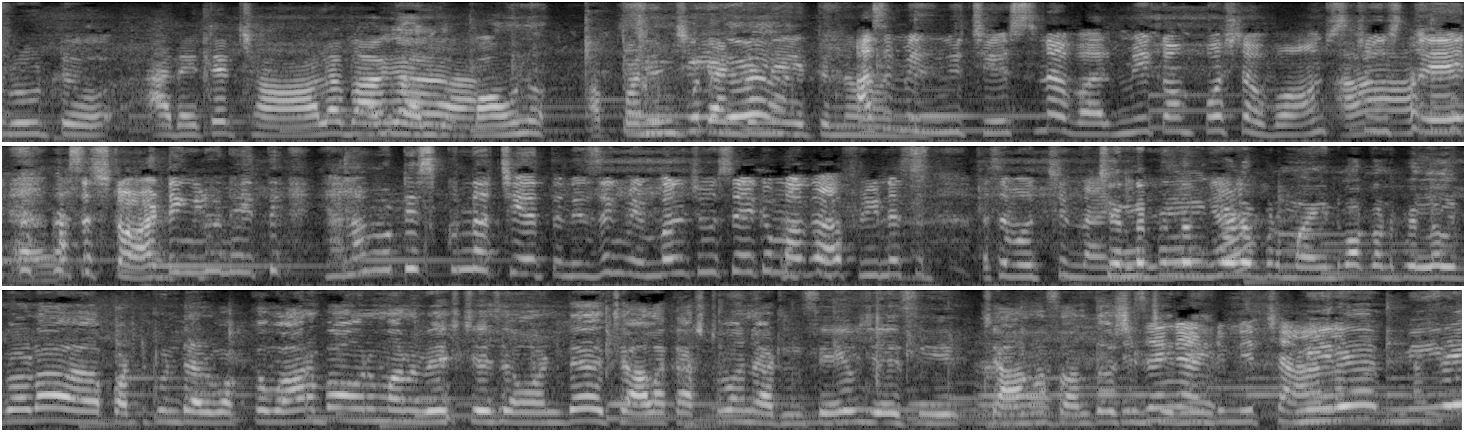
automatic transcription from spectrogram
ఫ్రూట్ అదైతే చాలా బాగా అవును. అప్పటి నుంచి కంటిన్యూ అవుతున్నాం అసలు మీరు మీరు చేస్తున్న వర్మీ కంపోస్ట్ ఆ వామ్స్ చూస్తే అసలు స్టార్టింగ్ లోనైతే ఎలా ముట్టేసుకున్న చేత నిజంగా మిమ్మల్ని చూసాక మాకు ఆ ఫ్రీనెస్ అసలు వచ్చిందండి. చిన్న పిల్లలు కూడా ఇప్పుడు మా ఇంటి పక్కన పిల్లలు కూడా పట్టుకుంటారు ఒక్క వానపామును మనం వేస్ట్ చేసామంటే చాలా కష్టం అని అట్లా సేవ్ చేసి చాలా సంతోషించి నిజంగా అండి, మీరు చాలా మీరే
